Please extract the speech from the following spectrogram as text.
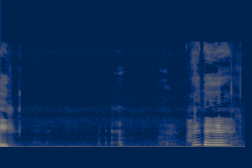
Hi. There.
